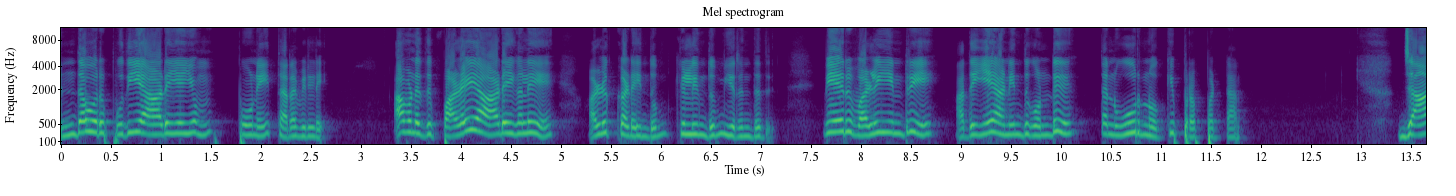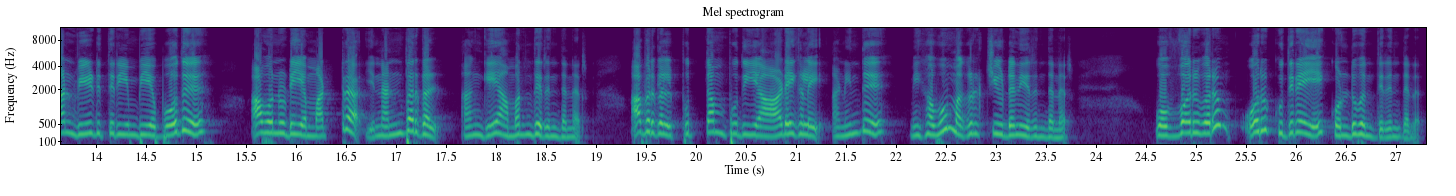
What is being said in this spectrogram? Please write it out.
எந்த ஒரு புதிய ஆடையையும் பூனை தரவில்லை. அவனது பழைய ஆடைகளே அழுக்கடைந்தும் கிழிந்தும் இருந்தது. வேறு வழியின்றி அதையே அணிந்து கொண்டு தன் ஊர் நோக்கி புறப்பட்டான். ஜான் வீடு திரும்பிய போது அவனுடைய மற்ற நண்பர்கள் அங்கே அமர்ந்திருந்தனர். அவர்கள் புத்தம் புதிய ஆடைகளை அணிந்து மிகவும் மகிழ்ச்சியுடன் இருந்தனர். ஒவ்வொருவரும் ஒரு குதிரையை கொண்டு வந்திருந்தனர்.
